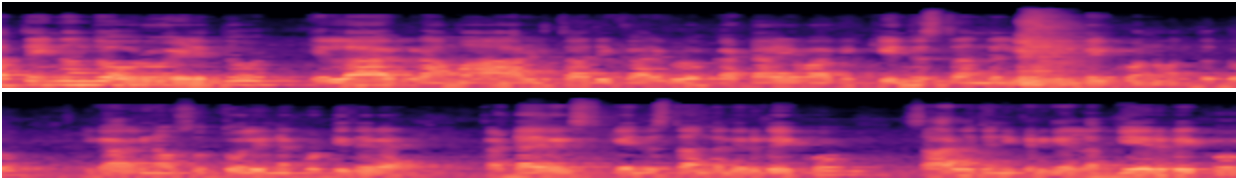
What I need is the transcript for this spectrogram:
ಮತ್ತೆ ಇನ್ನೊಂದು ಅವರು ಹೇಳಿದ್ದು, ಎಲ್ಲ ಗ್ರಾಮ ಆಡಳಿತಾಧಿಕಾರಿಗಳು ಕಡ್ಡಾಯವಾಗಿ ಕೇಂದ್ರ ಸ್ಥಾನದಲ್ಲಿ ಇರಬೇಕು ಅನ್ನುವಂಥದ್ದು. ಈಗಾಗಲೇ ನಾವು ಸುತ್ತೋಲಿನ ಕೊಟ್ಟಿದ್ದೇವೆ. ಕಡ್ಡಾಯವಾಗಿ ಕೇಂದ್ರ ಸ್ಥಾನದಲ್ಲಿ ಇರಬೇಕು, ಸಾರ್ವಜನಿಕರಿಗೆ ಲಭ್ಯ ಇರಬೇಕು,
